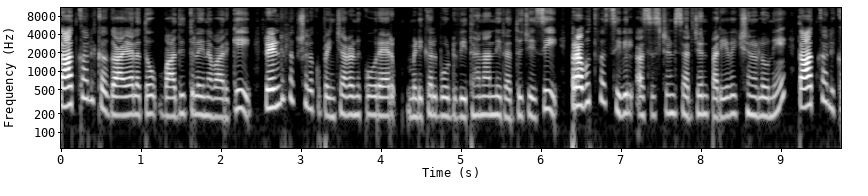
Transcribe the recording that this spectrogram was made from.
తాత్కాలిక గాయాలతో బాధితులైన వారికి రెండు పరీక్షలకు పెంచాలని కోరారు. మెడికల్ బోర్డు విధానాన్ని రద్దు చేసి ప్రభుత్వ సివిల్ అసిస్టెంట్ సర్జన్ పర్యవేక్షణలోనే తాత్కాలిక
